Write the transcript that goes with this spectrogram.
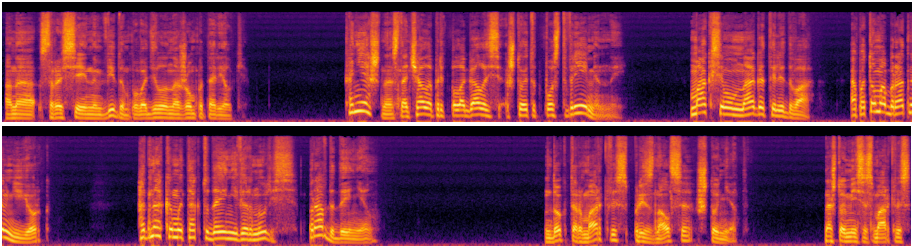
Она с рассеянным видом поводила ножом по тарелке. Конечно, сначала предполагалось, что этот пост временный. Максимум на год или два, а потом обратно в Нью-Йорк. Однако мы так туда и не вернулись. Правда, Дэниел? Доктор Марквис признался, что нет. На что миссис Марквис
